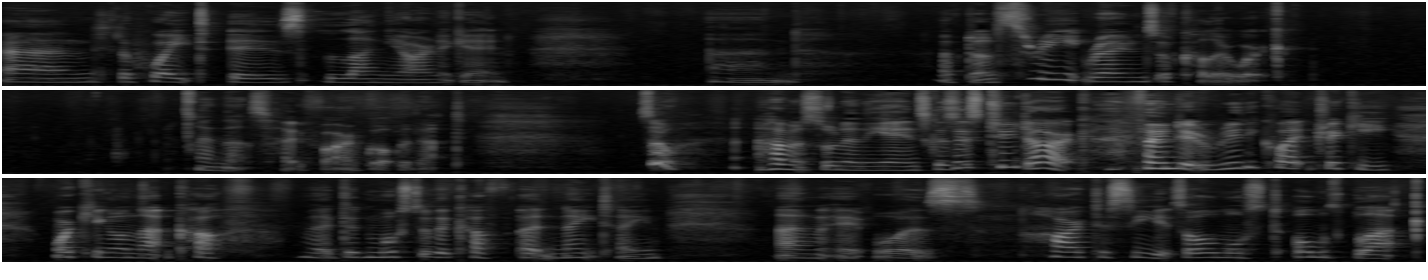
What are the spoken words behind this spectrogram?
And the white is Lang yarn again. And I've done three rounds of colour work. And that's how far I've got with that. So, I haven't sewn in the ends because it's too dark. I found it really quite tricky working on that cuff. I did most of the cuff at night time and it was hard to see. It's almost almost black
